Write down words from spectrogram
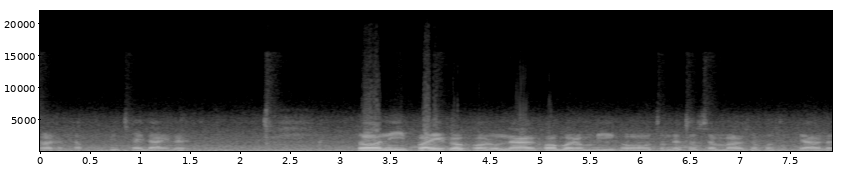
อ่านะครับนี่ใช้ได้นะ ตอนนี้ไปก็ขอรุณาขอบารมีขององค์สมเด็จพระสัมมาสัมพุทธเจ้าและ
